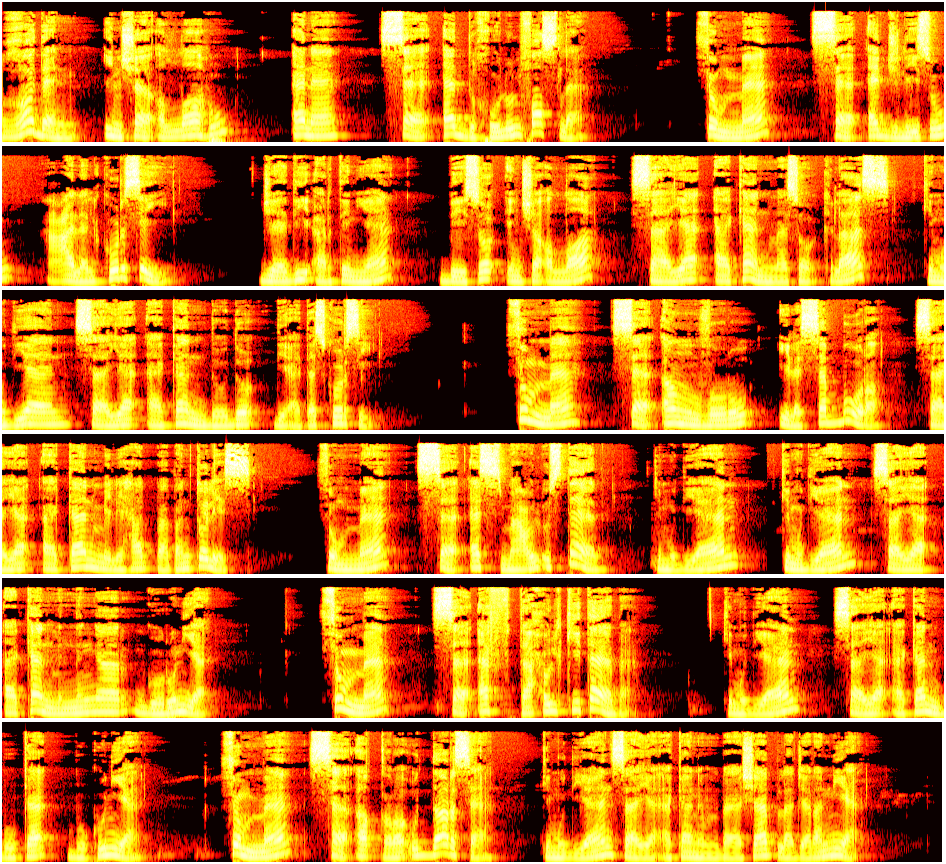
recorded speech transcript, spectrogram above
غدا إن شاء الله أنا سأدخل الفصل. ثم سأجلس على الكرسي. جادي أرتنيا بسوء إن شاء الله saya akan masuk kelas kemudian saya akan duduk di atas kursi ثم سأنظر إلى السبورة. saya akan melihat melihat papan tulis ثم سأسمع الأستاذ. kemudian Kemudian saya akan mendengar gurunya. Thumma sa'aftahul kitaba. Kemudian saya akan buka bukunya. Thumma sa'aqra'ud darsa. Kemudian saya akan membaca pelajarannya.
